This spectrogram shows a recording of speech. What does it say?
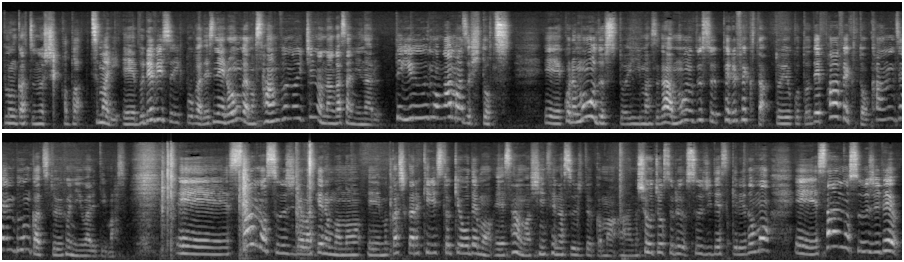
分割の仕方。つまり、えー、ブレビス1個がですね、ロンガの3分の1の長さになるっていうのがまず1つ。えー、これモードスと言いますが、モードスペルフェクタということで、パーフェクト、完全分割というふうに言われています。えー、3の数字で分けるもの、えー、昔からキリスト教でも、えー、3は神聖な数字というか、まあ、あの象徴する数字ですけれども、えー、3の数字で、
